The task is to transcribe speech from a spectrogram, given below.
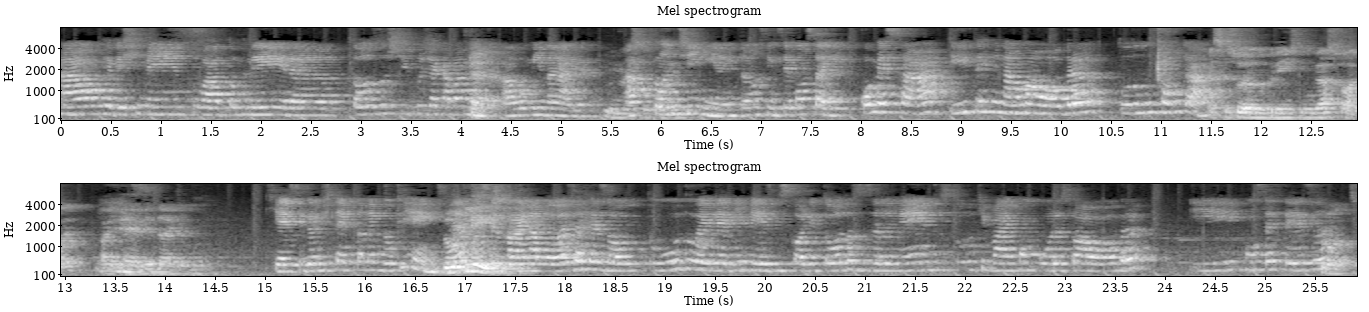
ao revestimento, à torneira, todos os tipos de acabamento, a luminária, a plantinha. Então, assim, você consegue começar e terminar uma obra tudo num só lugar. Assessorando o cliente num lugar só, né? É, é Isso. verdade. é bom. Que é esse grande tempo também do cliente. Do né? cliente. Você vai na loja, resolve tudo, ele ali mesmo escolhe todos os elementos, tudo que vai compor a sua obra e com certeza. Pronto.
